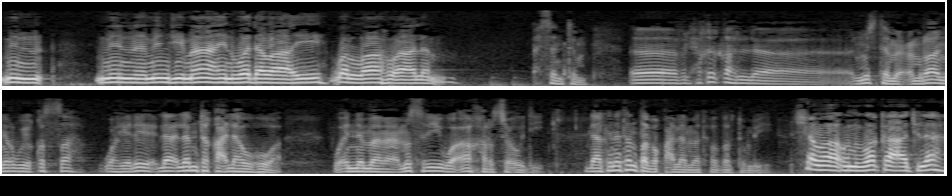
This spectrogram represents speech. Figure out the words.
من من من جماع ودواعيه والله أعلم أحسنتم آه، في الحقيقة المستمع عمران يروي قصة وهي لا لم تقع له هو وإنما مع مصري وآخر سعودي لكنها تنطبق على ما تفضلتم به سواء وقعت له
